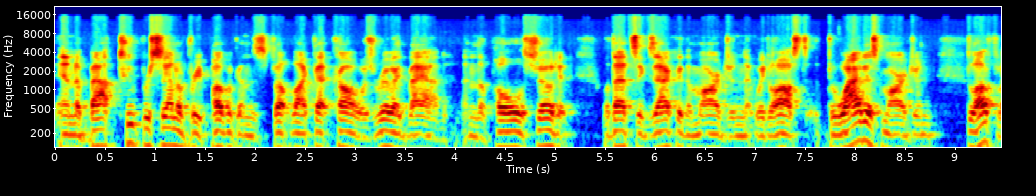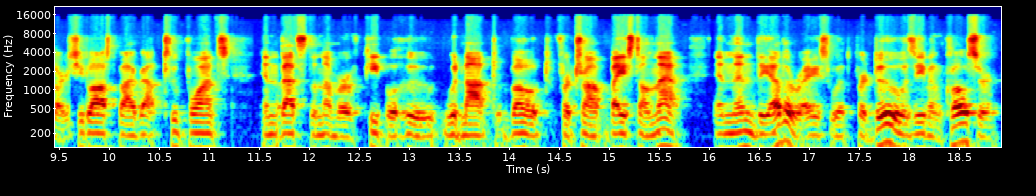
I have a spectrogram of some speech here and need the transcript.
And about 2% of Republicans felt like that call was really bad, and the polls showed it. Well, that's exactly the margin that we lost. The widest margin, Loeffler, she lost by about two points, and that's the number of people who would not vote for Trump based on that. And then the other race with Perdue was even closer.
